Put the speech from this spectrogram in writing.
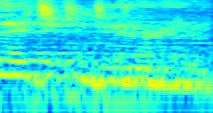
Legendary.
